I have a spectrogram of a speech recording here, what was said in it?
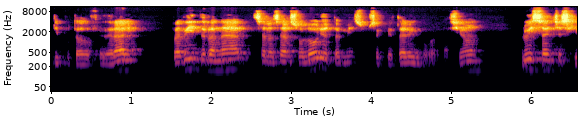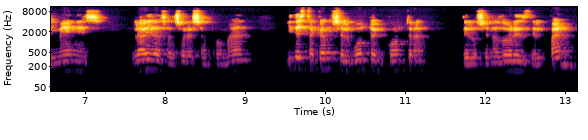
diputado federal, Ranat Salazar Solorio, también subsecretario en Gobernación, Luis Sánchez Jiménez, Laida Sansores San Román, y destacándose el voto en contra de los senadores del PAN,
